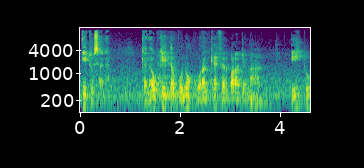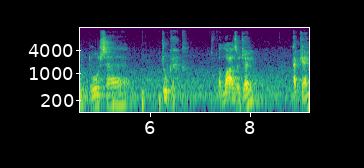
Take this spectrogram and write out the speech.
itu salah kalau kita bunuh orang kafir para jemaah itu dosa juga Allah Azza Jal akan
